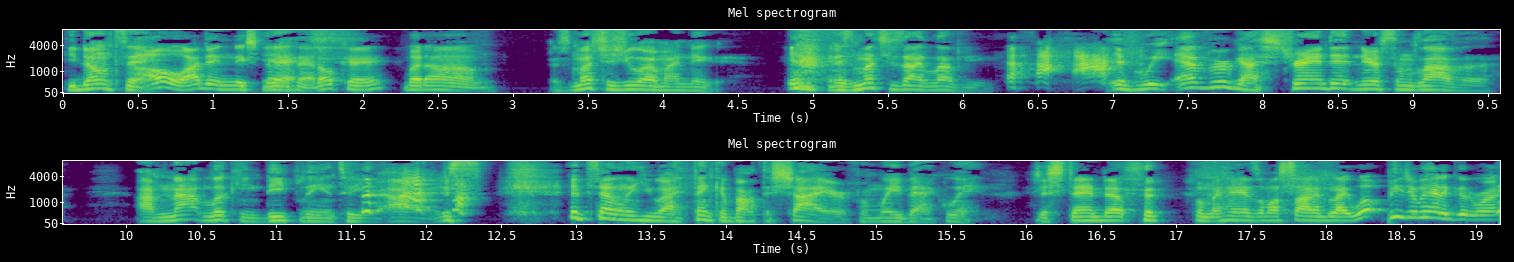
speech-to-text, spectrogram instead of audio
You don't say. oh, I didn't expect Yes. that. Okay, but um, As much as you are my nigga, and as much as I love you, if we ever got stranded near some lava, I'm not looking deeply into your eyes and telling you I think about the Shire from way back when. just stand up, put my hands on my side, and be like, well, PJ, we had a good run.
